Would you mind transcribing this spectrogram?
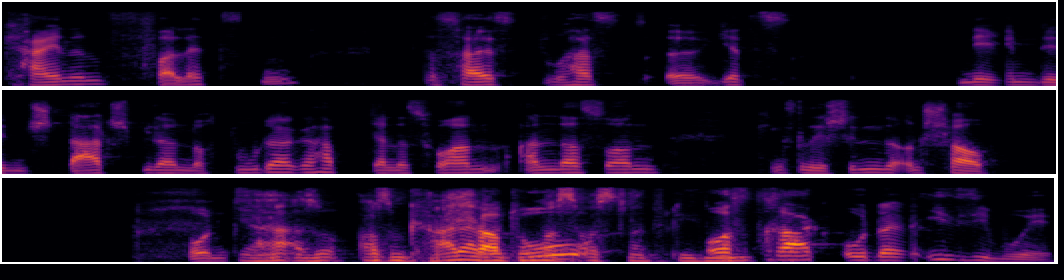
keinen Verletzten. Das heißt, du hast äh, jetzt neben den Startspielern noch Duda gehabt, Janis Horn, Anderson, Kingsley Schinde und Schaub. Und ja, also aus dem Kader Chabot, wird Thomas Ostrak fliegen. Ne? Ostrak oder Easyway.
